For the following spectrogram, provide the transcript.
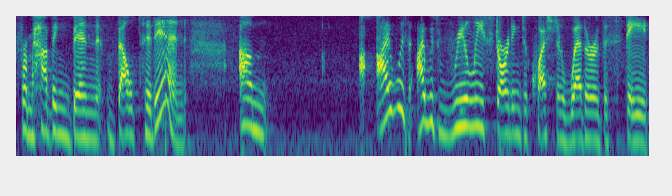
from having been belted in. Um, I was I was really starting to question whether the state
